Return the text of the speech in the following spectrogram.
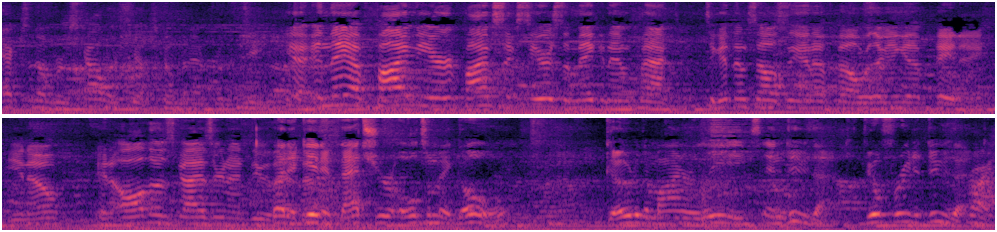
X number of scholarships coming in for the team. Yeah, and they have five year, five six years to make an impact to get themselves in the NFL where they're going to get a payday. You know, and all those guys are going to do But that. again, That's- if that's your ultimate goal, go to the minor leagues and do that. Feel free to do that. Right.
